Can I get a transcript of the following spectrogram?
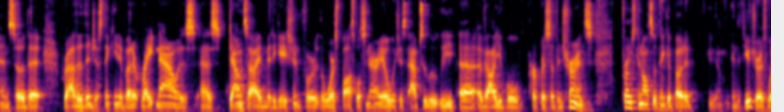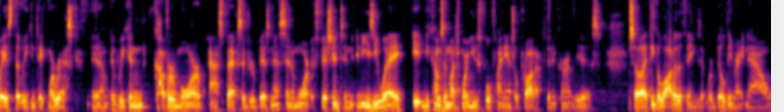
And so that rather than just thinking about it right now as as downside mitigation for the worst possible scenario which is absolutely uh, a valuable purpose of insurance firms can also think about it you know, in the future as ways that we can take more risk. You know, if we can cover more aspects of your business in a more efficient and, and, easy way, it becomes a much more useful financial product than it currently is. So I think a lot of the things that we're building right now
